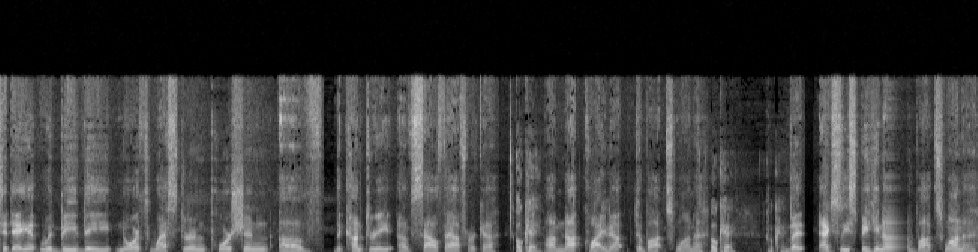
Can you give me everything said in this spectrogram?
today it would be the northwestern portion of the country of South Africa. Okay. Um, not quite okay. up to Botswana. Okay. Okay. But actually, speaking of Botswana,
